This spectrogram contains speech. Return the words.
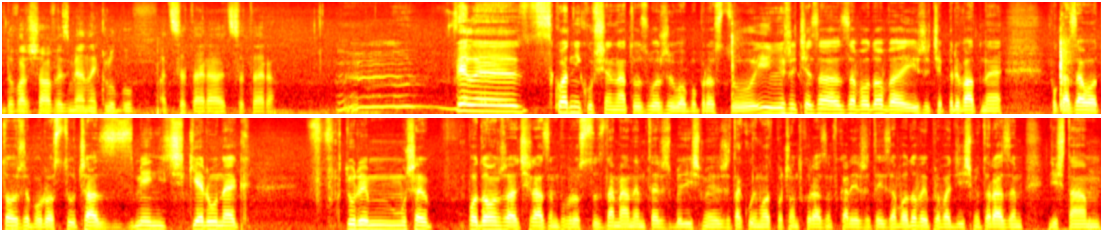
do Warszawy, zmianę klubu, etc., etc.? Wiele składników się na to złożyło po prostu i życie za, zawodowe i życie prywatne pokazało to, że po prostu czas zmienić kierunek, w, w którym muszę podążać razem po prostu z Damianem też byliśmy, że tak ujmę, od początku razem w karierze tej zawodowej, prowadziliśmy to razem, gdzieś tam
